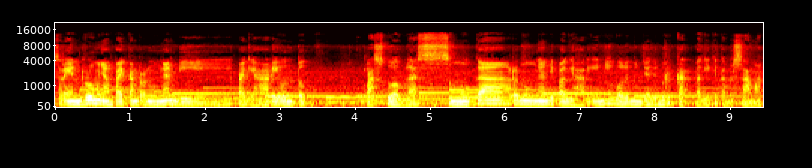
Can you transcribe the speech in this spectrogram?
Sir Andrew menyampaikan renungan di pagi hari untuk kelas 12. Semoga renungan di pagi hari ini boleh menjadi berkat bagi kita bersama.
